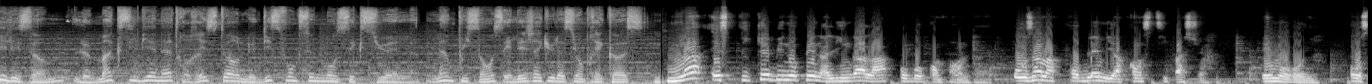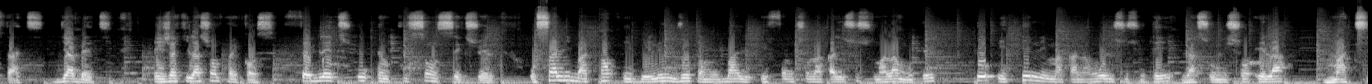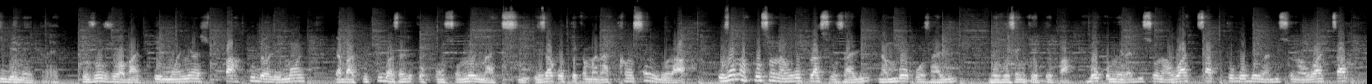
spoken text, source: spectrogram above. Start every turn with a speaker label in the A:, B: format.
A: Chez les hommes, le maxi bien-être restaure le dysfonctionnement sexuel, l'impuissance et l'éjaculation précoce.
B: Na expliquer bino pe na lingala pour vous comprendre. Oza na problème ya constipation, hémorroïde, prostate, diabète, éjaculation précoce, faiblesse ou impuissance sexuelle. Osali ba temps ebele nzoto mobali efonctionnaka lisusu malamu te to etelemaka nango lisusu te la solution est là maxi benetre tozozwa batémoignage partout dans le monde ya bato tu bazali koconsomme maxi eza kotekama na 35 dollar oza na mposa na yango place ozali na mboka ozali ne vous inquiétez pas bokomela biso na whatsapp to bobenga biso na whatsapp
